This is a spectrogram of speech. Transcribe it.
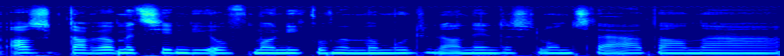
als ik dan wel met Cindy of Monique of met mijn moeder dan in de salon sta, dan, eh,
